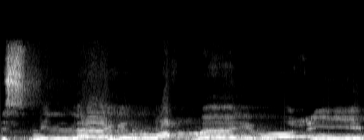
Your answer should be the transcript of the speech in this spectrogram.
بسم الله الرحمن الرحيم.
